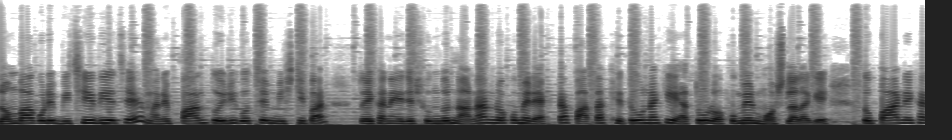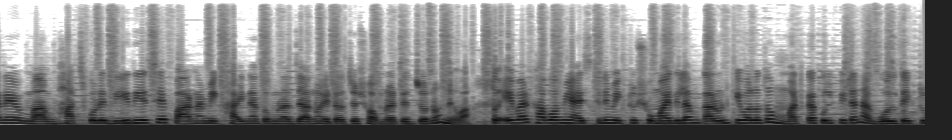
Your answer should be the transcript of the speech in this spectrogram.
লম্বা করে বিছিয়ে দিয়েছে। মানে পান তৈরি করছে মিষ্টি পান। তো এখানে এই যে সুন্দর নানান রকমের, একটা পাতা খেতেও নাকি এত রকমের মশলা লাগে। তো পান এখানে ভাঁজ করে দিয়ে দিয়েছে। পান আমি খাই না, তোমরা জানো, এটা হচ্ছে সম্রাটের জন্য নেওয়া। তো এবার খাব আমি আইসক্রিম, একটু সময় দিলাম। কারণ কি বলতো, মাটকা কুলফিটা না গলতে একটু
